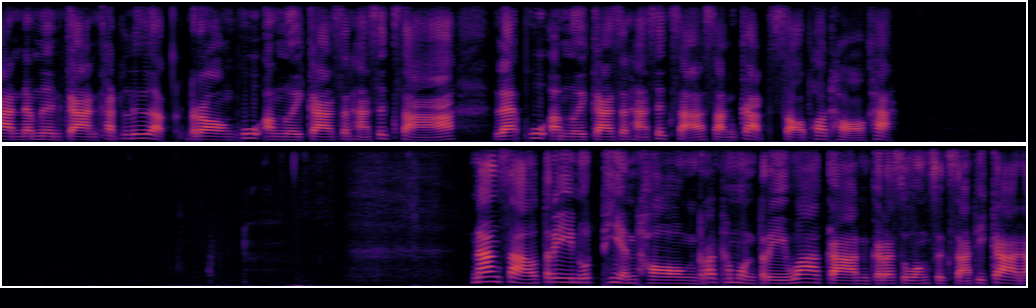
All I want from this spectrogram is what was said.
การดำเนินการคัดเลือก รองผู้อำนวยการสถานศึกษา และผู้อำนวยการสถานศึกษาสังกัด สพทค่ะ นางสาวตรีนุชเทียนทอง รัฐมนตรีว่าการกระทรวงศึกษาธิการ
